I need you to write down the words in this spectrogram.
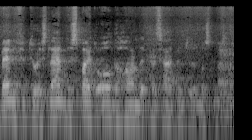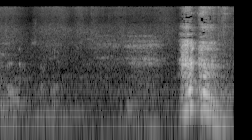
benefit to Islam despite all the harm that has happened to the Muslims. Alhamdulillah.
